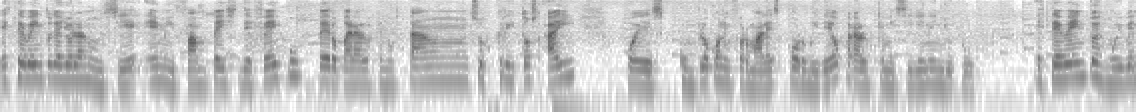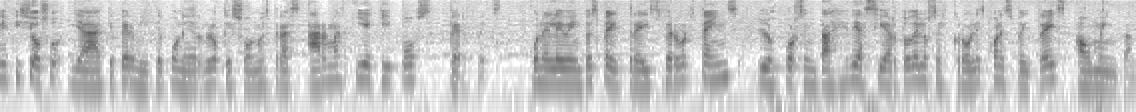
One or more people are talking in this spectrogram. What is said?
Este evento ya yo lo anuncié en mi fanpage de Facebook, pero para los que no están suscritos ahí, pues cumplo con informales por video para los que me siguen en YouTube. Este evento es muy beneficioso ya que permite poner lo que son nuestras armas y equipos perfects. Con el evento Spell Trace los porcentajes de acierto de los scrolls con Spell Trace aumentan.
